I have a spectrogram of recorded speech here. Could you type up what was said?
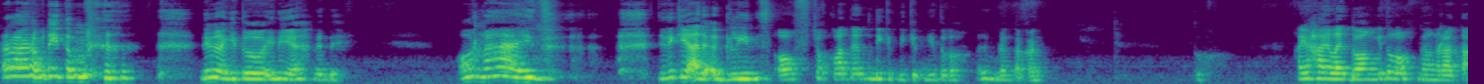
Tara rambutnya hitam. Dia nggak gitu ini ya lihat deh. Alright. Jadi kayak ada a glimpse of coklatnya tuh dikit-dikit gitu loh. Aduh berantakan. Kayak highlight doang gitu loh nggak ngerata.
